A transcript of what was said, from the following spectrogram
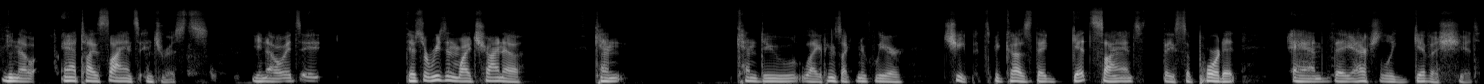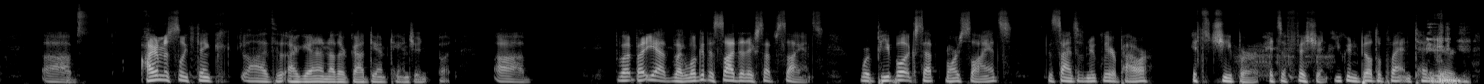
you know anti-science interests. You know, it's it. There's a reason why China can can do like things like nuclear cheap. It's because they get science, they support it, and they actually give a shit. Uh, I honestly think uh, again another goddamn tangent, but uh, but but yeah, like look at the side that accepts science. Where people accept more science, the science of nuclear power, it's cheaper, it's efficient. You can build a plant in 10 years.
